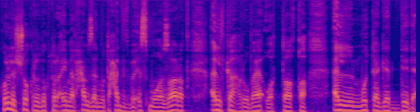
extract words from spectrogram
كل الشكر دكتور أيمن حمزة المتحدث باسم وزارة الكهرباء والطاقة المتجددة.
